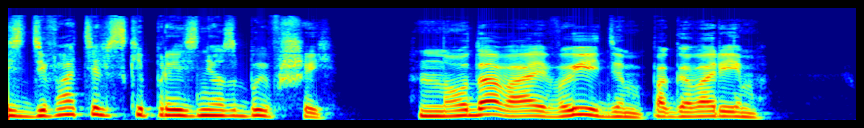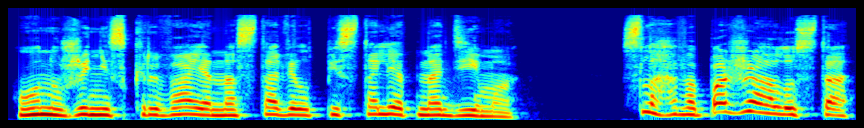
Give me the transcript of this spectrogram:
издевательски произнес бывший. «Ну давай, выйдем, поговорим». Он, уже не скрывая, наставил пистолет на Диму. «Слава, пожалуйста!»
